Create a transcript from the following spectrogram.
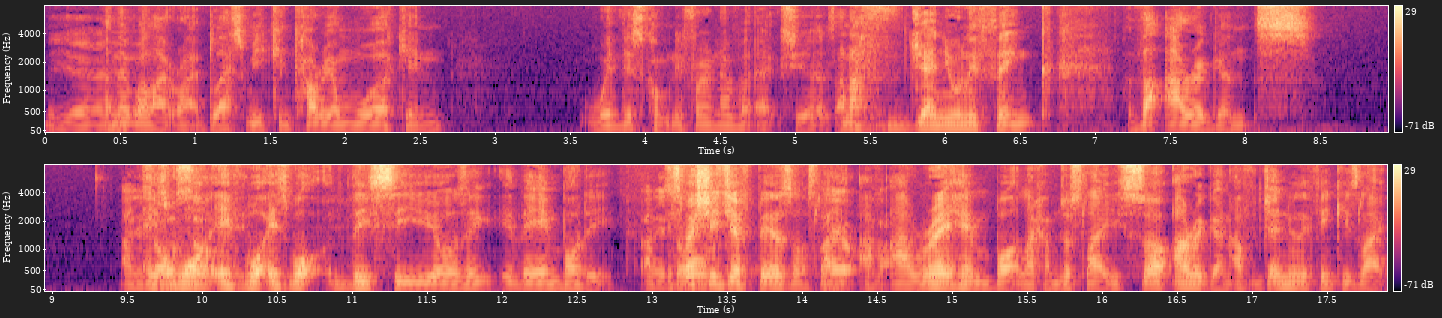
yeah. And then we're like, right, bless. We can carry on working with this company for another X years. And I th- genuinely think that arrogance and it's is also what if what is what these CEOs they, embody. Especially all- Jeff Bezos. Like I- I, I rate him, but like I'm just like he's so arrogant. I genuinely think he's like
